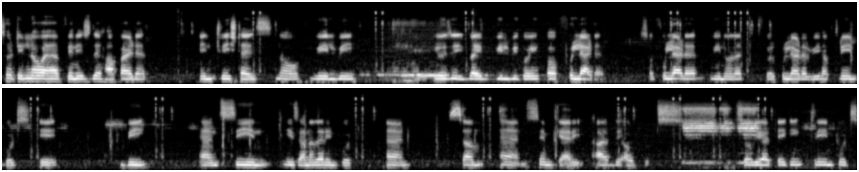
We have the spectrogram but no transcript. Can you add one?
so till now I have finished the half adder in three styles. Now we'll be using by we'll be going for full adder so full adder we know that for full adder we have three inputs A B and C in is another input and sum and sim carry are the outputs. So we are taking three inputs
